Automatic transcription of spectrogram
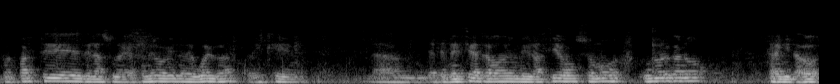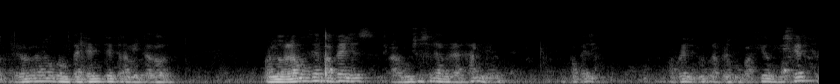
por parte de la subdelegación del Gobierno de Huelva, es que la Dependencia de Trabajo de Inmigración somos un órgano tramitador, el órgano competente tramitador. Cuando hablamos de papeles, a muchos se le abre la carne, ¿no? Papeles, papeles, ¿no? La preocupación, es cierto.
